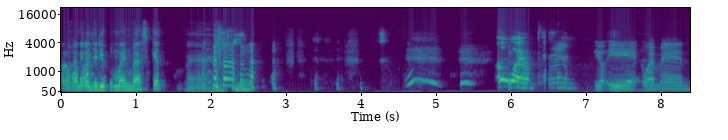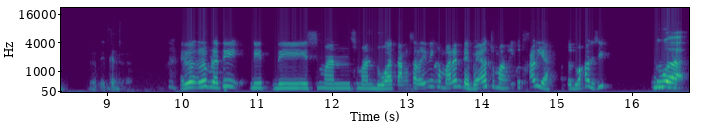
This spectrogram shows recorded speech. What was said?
Kalau mau makanya nggak jadi pemain basket. Oh UMN. Yo Iya. UMN. Eh, lu, lu berarti di di Seman Seman 2 Tangsel ini kemarin DBL cuma ikut kali ya? Atau dua kali sih? Dua.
